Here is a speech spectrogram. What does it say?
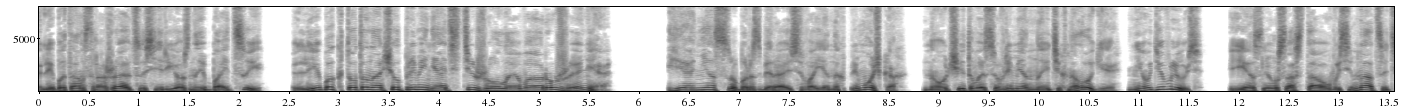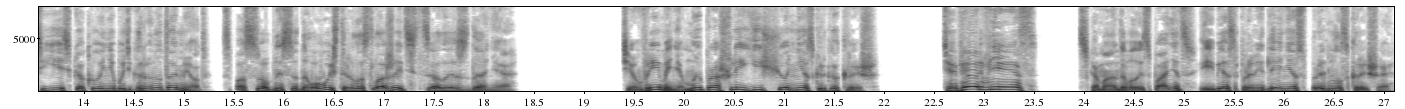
Либо там сражаются серьезные бойцы, либо кто-то начал применять тяжелое вооружение. Я не особо разбираюсь в военных примочках, но, учитывая современные технологии, не удивлюсь, если у состава 18 есть какой-нибудь гранатомет, способный с одного выстрела сложить целое здание. Тем временем мы прошли еще несколько крыш. «Теперь вниз!» — скомандовал испанец и без промедления спрыгнул с крыши.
